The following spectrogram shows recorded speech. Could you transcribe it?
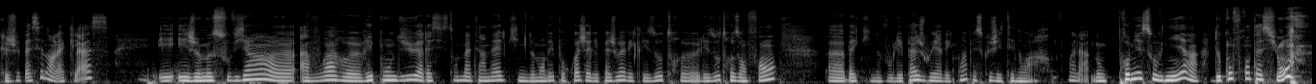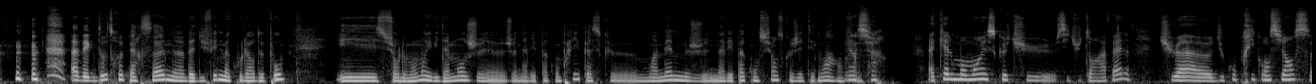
que je vais passer dans la classe. Et, je me souviens avoir répondu à l'assistante maternelle qui me demandait pourquoi j'allais pas jouer avec les autres, les autres enfants. Bah, qui ne voulaient pas jouer avec moi parce que j'étais noire. Voilà. Donc premier souvenir de confrontation avec d'autres personnes bah, du fait de ma couleur de peau. Et sur le moment, évidemment, je, n'avais pas compris parce que moi-même, je n'avais pas conscience que j'étais noire. En Bien sûr. À quel moment est-ce que tu, si tu t'en rappelles, tu as euh, du coup pris conscience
